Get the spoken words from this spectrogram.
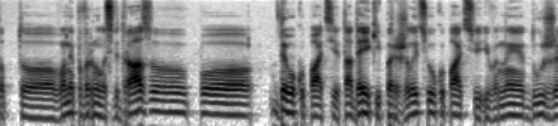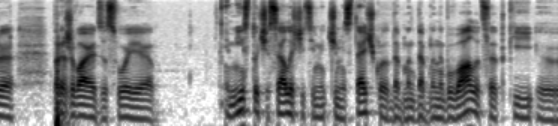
Тобто вони повернулись відразу по деокупації, та деякі пережили цю окупацію, і вони дуже переживають за своє місто чи селище, чи містечко, де б ми, де б ми не бували. Це такий. е,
